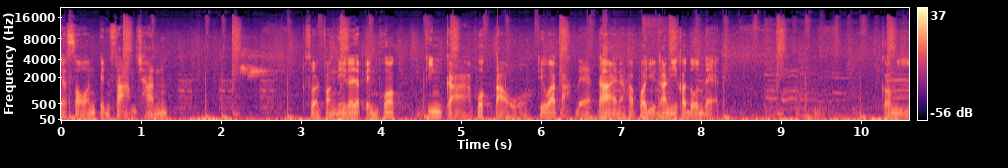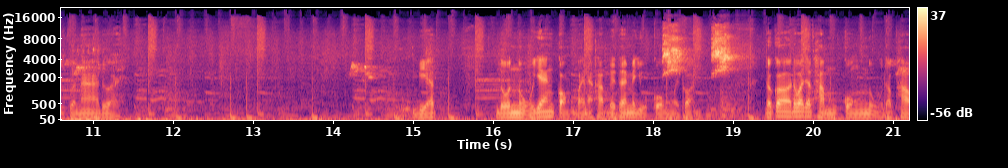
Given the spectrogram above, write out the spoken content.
จะซ้อนเป็น 3 ชั้น ส่วนฝั่งนี้ก็จะเป็นพวกกิ้งก่าพวกเต่าที่ว่าตากแดดได้นะครับ เพราะอยู่ด้านนี้เขาโดนแดด ก็มีอีกัวน่าด้วย เบียดโดนหนูแย่งกล่องไปนะครับเลยได้มาอยู่กรงไว้ก่อน แล้วก็ว่าจะทำกรงหนูตะเภา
